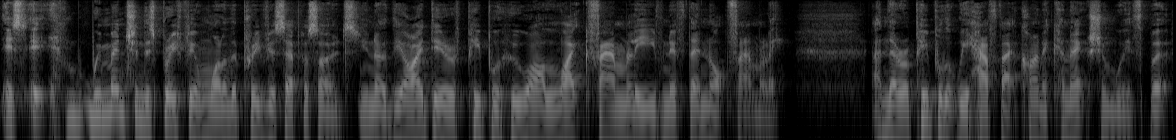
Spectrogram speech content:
it's it, we mentioned this briefly on one of the previous episodes. You know, the idea of people who are like family, even if they're not family. And there are people that we have that kind of connection with. But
